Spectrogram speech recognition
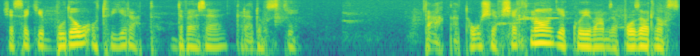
že se ti budou otvírat dveře k radosti. Tak a to už je všechno. Děkuji vám za pozornost.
